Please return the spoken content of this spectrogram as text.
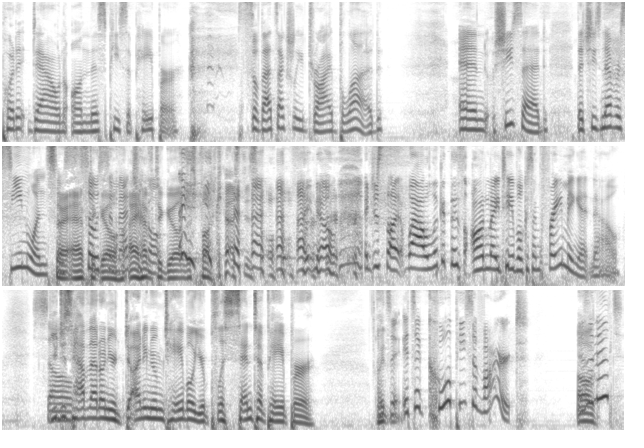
put it down on this piece of paper. so that's actually dry blood. And she said that she's never seen one so Sorry, I have so to go. symmetrical. I have to go. This podcast is over. I know. I just thought, wow, look at this on my table because I'm framing it now. So You just have that on your dining room table, your placenta paper. It's a, it's a cool piece of art, Oh, isn't it?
